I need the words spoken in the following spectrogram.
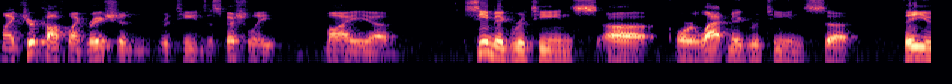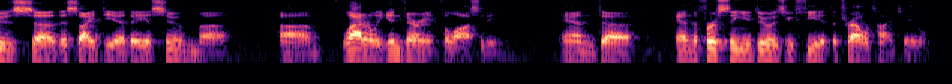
my Kirchhoff migration routines, especially my uh, CMIG routines uh, or LatMig routines, uh, they use uh, this idea. They assume uh, um, laterally invariant velocity, and uh, and the first thing you do is you feed it the travel timetable.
